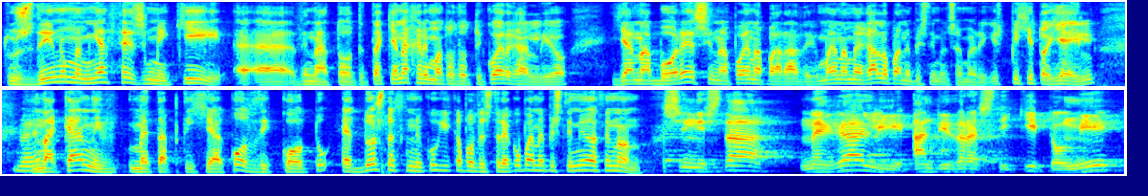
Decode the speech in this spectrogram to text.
Τους δίνουμε μια θεσμική ε, ε, δυνατότητα και ένα χρηματοδοτικό εργαλείο για να μπορέσει, να πω ένα παράδειγμα, ένα μεγάλο πανεπιστήμιο της Αμερικής, π.χ. το Yale, ναι. να κάνει μεταπτυχιακό δικό του εντός του Εθνικού και Καποδιστριακού Πανεπιστημίου Αθηνών. Συνιστά μεγάλη αντιδραστική τομή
